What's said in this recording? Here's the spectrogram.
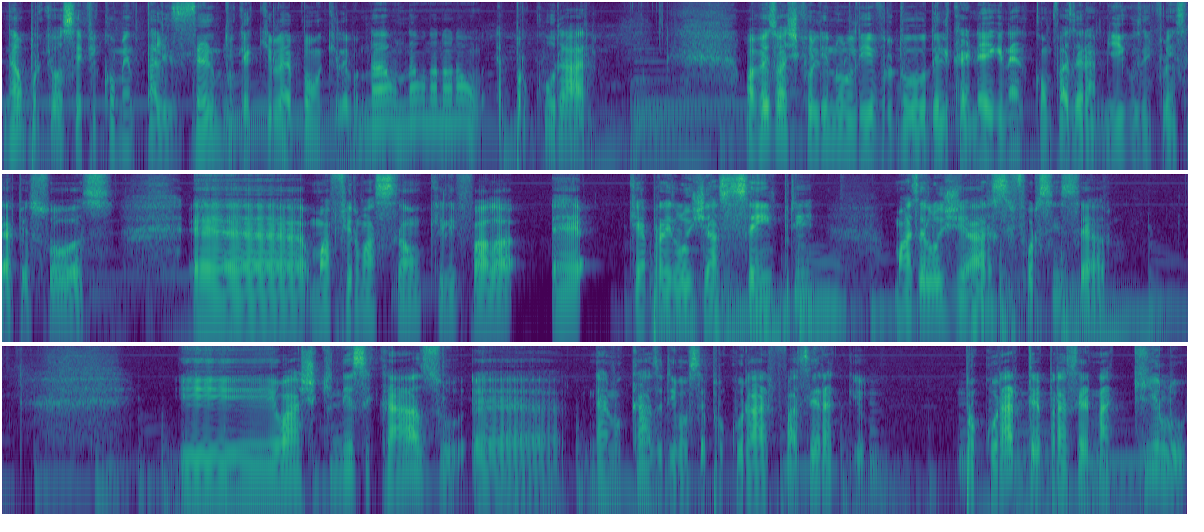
Não porque você ficou mentalizando que aquilo é bom, aquilo é bom. Não, não, não, não, não. É procurar. Uma vez eu acho que eu li no livro do Dale Carnegie, né, Como Fazer Amigos, Influenciar Pessoas, é uma afirmação que ele fala é, que é para elogiar sempre, mas elogiar se for sincero. E eu acho que nesse caso, é, né, no caso de você procurar fazer procurar ter prazer naquilo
